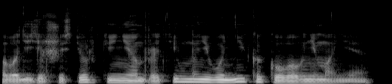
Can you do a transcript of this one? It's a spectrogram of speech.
Водитель шестерки не обратил на него никакого внимания.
